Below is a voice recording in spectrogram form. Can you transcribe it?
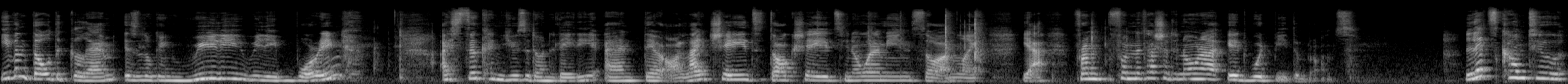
even though the glam is looking really, really boring, I still can use it on a lady and there are light shades, dark shades, you know what I mean? So I'm like, yeah, from, from Natasha Denona, it would be the bronze. Let's come to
